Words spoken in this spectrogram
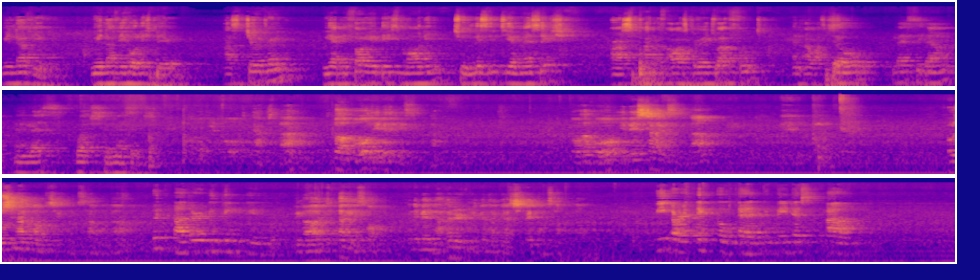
We love you. We love you, Holy Spirit. As children, we are before you this morning to listen to your message as part of our spiritual food and our so let's sit down and let's watch the message. 합시다. 기도하고 예배 드리겠습니다. 기도하고 예배 시작하겠습니다. 좋으신 하나님 아버지 감사합니다. Good Father, we thank you. 우리가 이 땅에서 하나님의 나라를 발견하게 하심에 감사합니다. We are thankful that you made us found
